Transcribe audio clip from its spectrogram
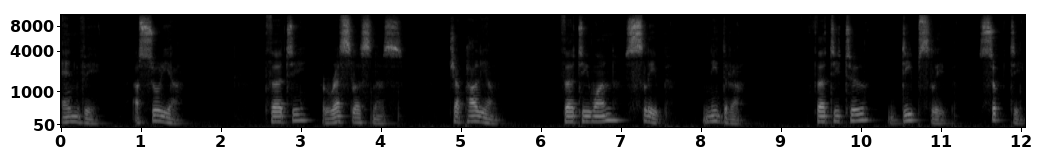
Envy, Asurya. 30. Restlessness, Chapalyam. 31. Sleep, Nidra. 32. Deep sleep, Supti.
